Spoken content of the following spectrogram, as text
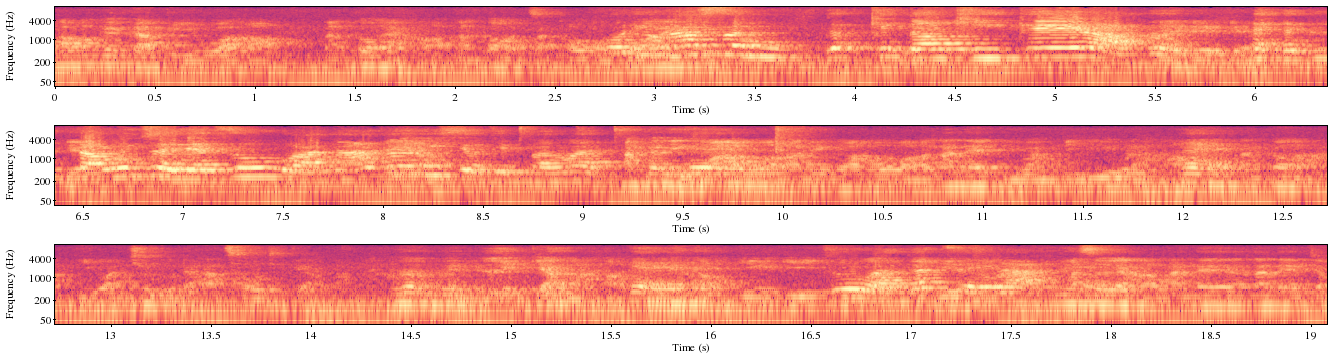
啊，我更加比我啊，吼，人讲诶吼，人讲十箍五。哦，你有哪算？去到起价啦，对对对，到位做着资源啊，搁你想尽办法。啊，搁另外有啊，另外有啊，咱的医院朋友啦，吼，咱讲啊，医院手骨来较抽一条嘛，对 对，减减嘛，吼，因为伊资源较济啦。啊，所以吼，咱诶咱诶种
